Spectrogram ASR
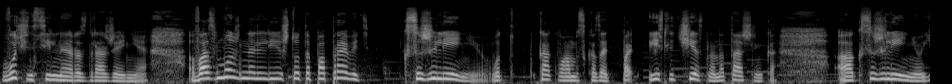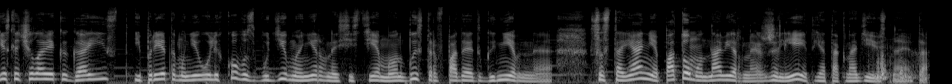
в очень сильное раздражение. Возможно ли что-то поправить? К сожалению, вот как вам сказать, если честно, Наташенька, а, к сожалению, если человек эгоист, и при этом у него легко возбудимая нервная система, он быстро впадает в гневное состояние, потом он, наверное, жалеет, я так надеюсь на это.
